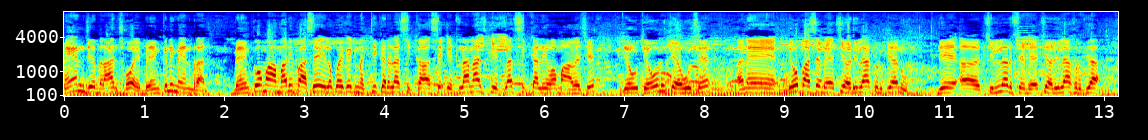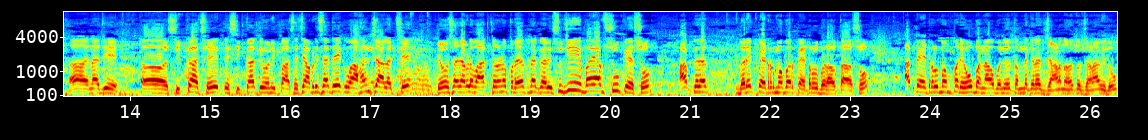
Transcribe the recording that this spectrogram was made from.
મેન જે બ્રાન્ચ હોય, બેંકની મેન બ્રાન્ચ બેંકોમાં અમારી પાસે એ લોકોએ કંઈક નક્કી કરેલા સિક્કા હશે, એટલાના જ કે એટલા જ સિક્કા લેવામાં આવે છે તેવું તેઓનું કહેવું છે. અને તેઓ પાસે બેથી અઢી લાખ રૂપિયાનું જે ચિલ્લર છે બેથી અઢી લાખ રૂપિયા એના જે સિક્કા છે, તે સિક્કા તેઓની પાસે છે. આપણી સાથે એક વાહન ચાલક છે, તેઓ સાથે આપણે વાત કરવાનો પ્રયત્ન કરીશું. જી ભાઈ, આપ શું કહેશો? આપ કદાચ દરેક પેટ્રોલ પર પેટ્રોલ ભરાવતા હશો. આ પેટ્રોલ પંપ પર એવો બનાવ બન્યો, તમને કદાચ જાણ ન હોય તો જણાવી દઉં.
